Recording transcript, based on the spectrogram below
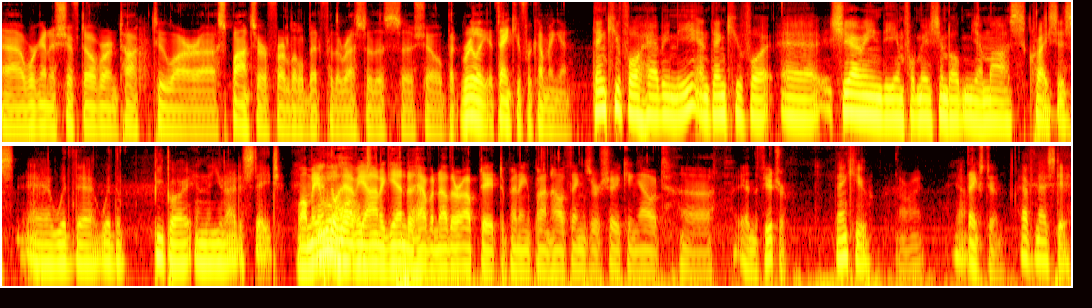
Uh, we're going to shift over and talk to our uh, sponsor for a little bit for the rest of this uh, show. But really, thank you for coming in. Thank you for having me, and thank you for uh, sharing the information about Myanmar's crisis uh, with the with the people in the United States. Well, maybe we'll have you on again to have another update, depending upon how things are shaking out uh, in the future. Thank you. All right. Yeah. Thanks, Tun. Have a nice day.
